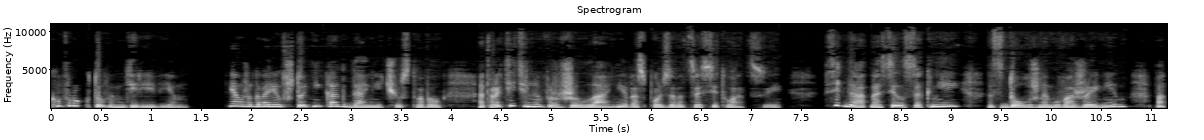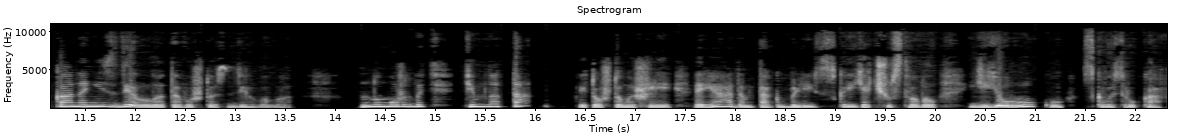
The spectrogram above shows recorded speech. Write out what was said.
к фруктовым деревьям. Я уже говорил, что никогда не чувствовал отвратительного желания воспользоваться ситуацией. Всегда относился к ней с должным уважением, пока она не сделала того, что сделала. Но, может быть, темнота и то, что мы шли рядом так близко, и я чувствовал ее руку сквозь рукав,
